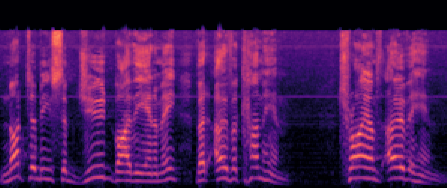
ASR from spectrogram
not to be subdued by the enemy, but overcome him, triumph over him.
